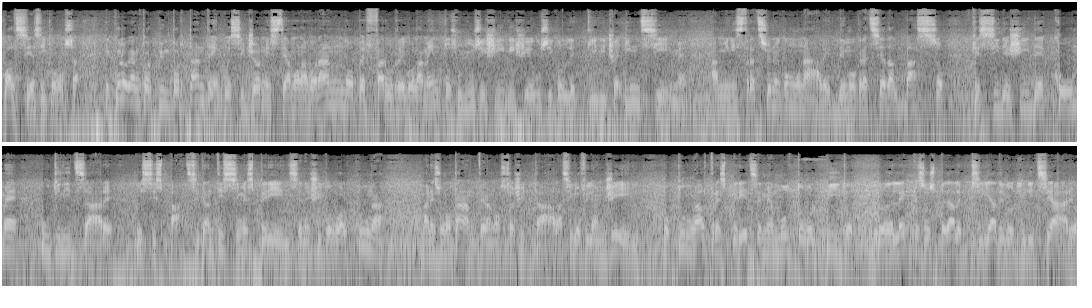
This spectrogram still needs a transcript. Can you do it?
qualsiasi cosa. E quello che è ancora più importante è che in questi giorni stiamo lavorando per fare un regolamento sugli usi civici e usi collettivi, cioè insieme amministrazione comunale democrazia dal basso che si decide come utilizzare questi spazi. Tantissime esperienze, ne cito qualcuna, ma ne sono tante nella nostra città, l'asilo filangieri oppure un'altra esperienza che mi ha molto colpito, quello dell'ex ospedale psichiatrico giudiziario,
